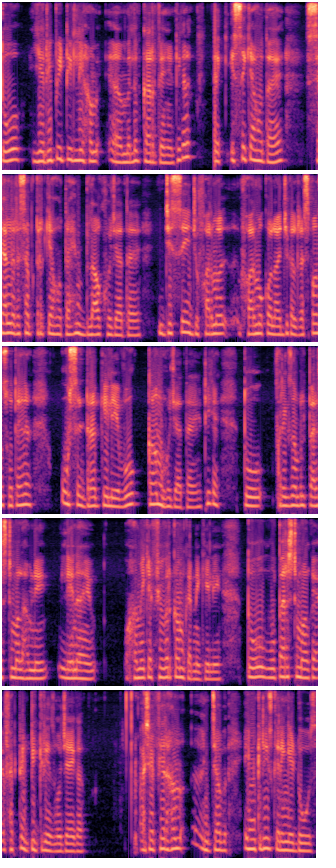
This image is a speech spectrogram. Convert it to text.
तो ये रिपीटेडली हम मतलब करते हैं, ठीक है ना? इससे क्या होता है? सेल रिसेप्टर क्या होता है? ब्लॉक हो जाता है, जिससे जो फार्मा फार्माकोलॉजिकल रिस्पांस होता है ना, उस ड्रग के लिए वो कम हो जाता है, ठीक है? तो फॉर एग्जांपल पैरास्टामॉल हमने लेना है, हमें क्या फीवर कम करने के लिए? तो वो पैरास्टामॉल का इफ़ेक्ट डिक्रीज हो जाएगा। अच्छा फिर हम, जब इंक्रीज़ करेंगे डोज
